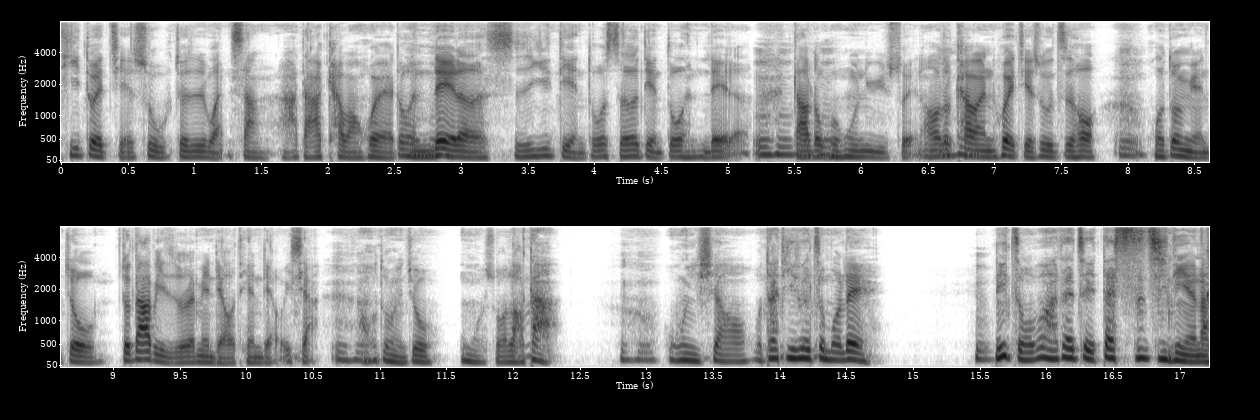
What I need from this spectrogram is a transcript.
梯队结束，就是晚上啊，大家开完会都很累了，十一点多、十二点多很累了，嗯，大家都昏昏欲睡，然后都开完会结束之后，嗯，活动员就就大家彼此就在那边聊天聊一下，然后活动员就问我说：“老大。”我问一下哦，我带梯队这么累，你怎么办法在这里待十几年啊？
